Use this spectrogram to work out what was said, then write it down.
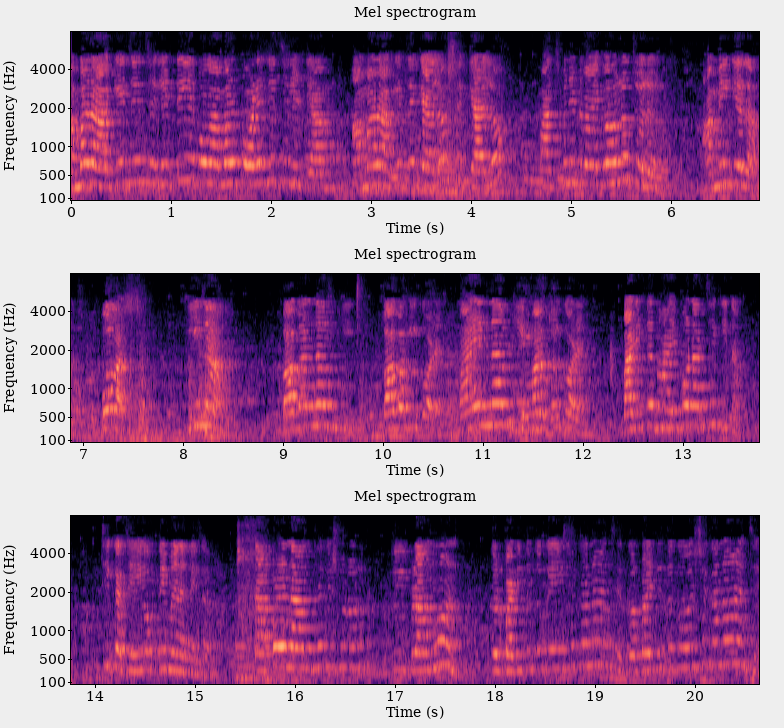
আমার আগে যে ছেলেটি এবং আমার পরে যে ছেলেটি আমার আগে যে গেল, সে গেল, পাঁচ মিনিট ভাইবা হলো, চলে এলো। আমি গেলাম, বস, কি নাম? বাবার নাম কি? বাবা কি করেন? মায়ের নাম কি? মা কি করেন? বাড়িতে ভাই বোন আছে কিনা ঠিক আছে, এই অবধি মেনে নিলাম। তারপরে নাম থেকে শুরু তুই ব্রাহ্মণ? তোর বাড়িতে তোকে এই শেখানো হয়েছে? তোর বাড়িতে তোকে ওই শেখানো হয়েছে?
